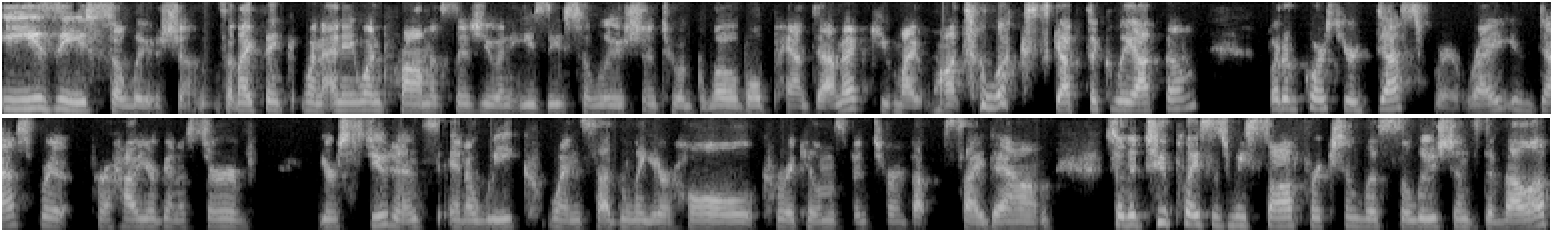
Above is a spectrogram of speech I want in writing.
easy solutions. And I think when anyone promises you an easy solution to a global pandemic, you might want to look skeptically at them. But of course, you're desperate, right? You're desperate for how you're going to serve your students in a week when suddenly your whole curriculum's been turned upside down. So the two places we saw frictionless solutions develop,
